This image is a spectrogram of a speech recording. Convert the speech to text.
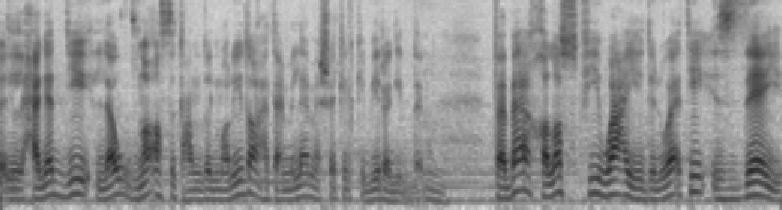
الحاجات دي لو نقصت عند المريضة هتعمل لها مشاكل كبيرة جدا. فبقى خلاص في وعي دلوقتي إزاي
